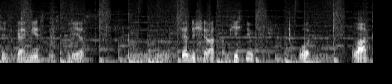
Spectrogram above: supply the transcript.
Сельская местность, лес. В следующий раз объясню. Вот, ладно.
